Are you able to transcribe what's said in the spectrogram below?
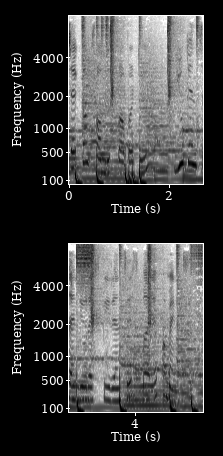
checked out from this property, you can send your experiences via comments.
